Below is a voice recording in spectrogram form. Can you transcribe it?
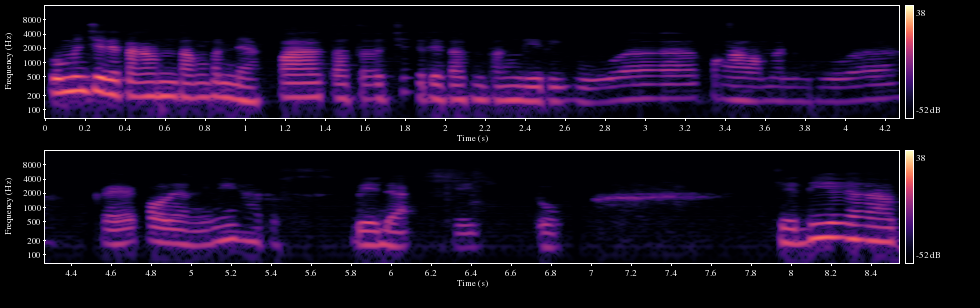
gue menceritakan tentang pendapat atau cerita tentang diri gue, pengalaman gue. Kayak kalau yang ini harus beda kayak gitu. Jadi ya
